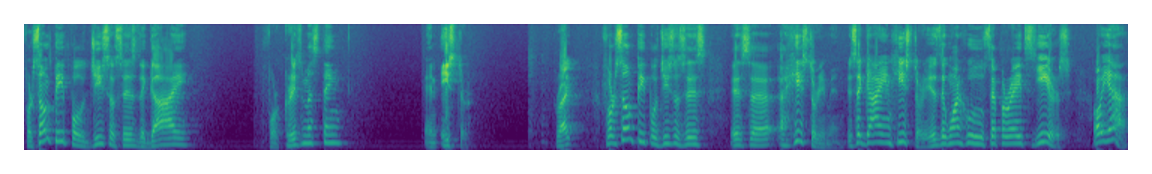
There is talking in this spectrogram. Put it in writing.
For some people, Jesus is the guy for Christmas thing and Easter. Right? For some people, Jesus is, is a, a history man. It's a guy in history. It's the one who separates years. Oh, yeah,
